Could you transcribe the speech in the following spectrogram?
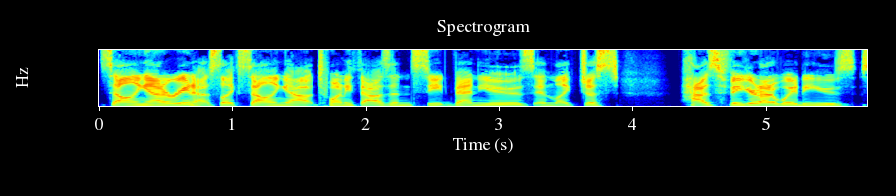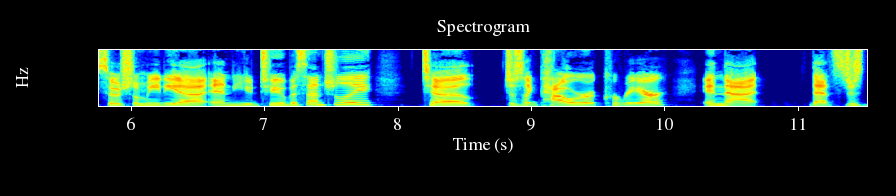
selling out arenas, like selling out twenty thousand seat venues, and like just has figured out a way to use social media and YouTube essentially to just like power a career in that that's just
